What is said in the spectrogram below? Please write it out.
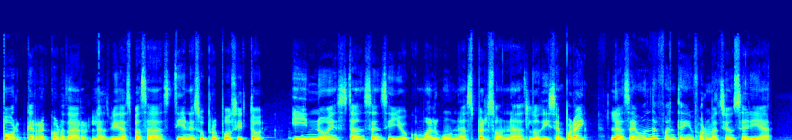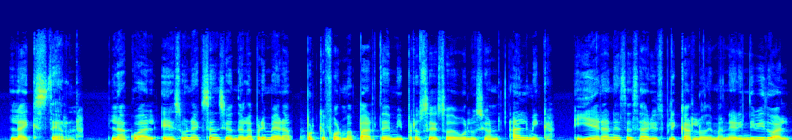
porque recordar las vidas pasadas tiene su propósito y no es tan sencillo como algunas personas lo dicen por ahí. La segunda fuente de información sería la externa, la cual es una extensión de la primera porque forma parte de mi proceso de evolución álmica. Y era necesario explicarlo de manera individual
